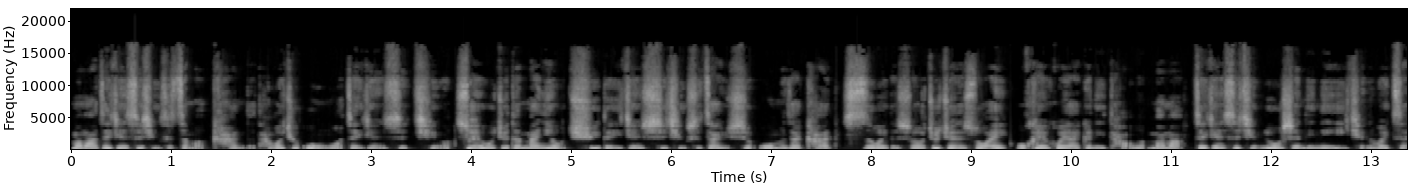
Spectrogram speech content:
妈妈，这件事情是怎么看的？”他会去问我这件事情哦。所以我觉得蛮有趣的一件事情是在于，是我们在看思维的时候就觉得说：“哎，我可以回来跟你讨论，妈妈这件事情如果是你，你以前会怎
